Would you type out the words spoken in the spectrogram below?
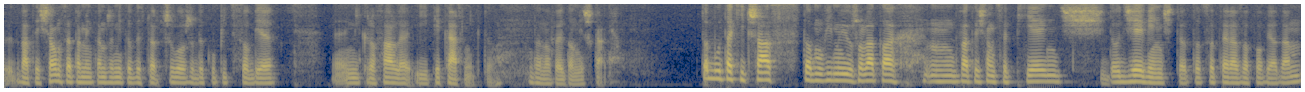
2000. Pamiętam, że mi to wystarczyło, żeby kupić sobie e, mikrofale i piekarnik do, do nowego mieszkania. To był taki czas, to mówimy już o latach 2005 mm, do 2009, to, to co teraz opowiadam.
